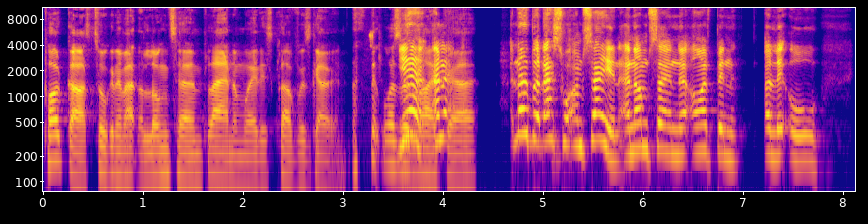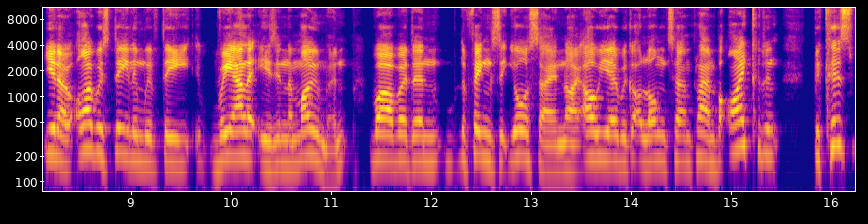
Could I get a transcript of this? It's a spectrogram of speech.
podcast talking about the long term plan and where this club was going. it wasn't Yeah, like and- uh, No, but that's what I'm saying. And I'm saying that I've been a little, you know, I was dealing with the realities in the moment rather than the things that you're saying, like, oh, yeah, we've got a long term plan. But I couldn't, because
